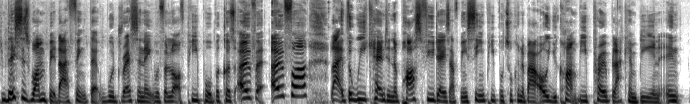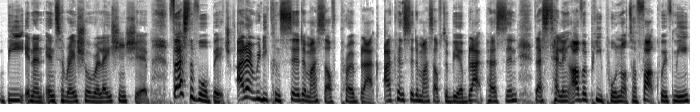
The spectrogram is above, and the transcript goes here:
this is one bit that I think that would resonate with a lot of people because over over like the weekend in the past few days I've been seeing people talking about oh you can't be pro black and be in, in be in an interracial relationship. First of all, bitch, I don't really consider myself pro black. I consider myself to be a black person that's telling other people not to fuck with me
